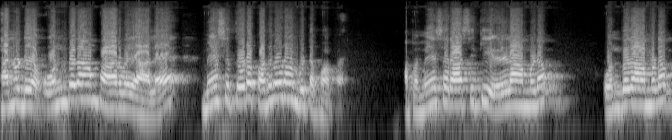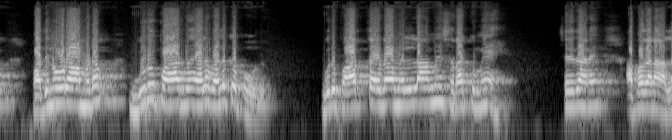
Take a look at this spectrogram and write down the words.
தன்னுடைய ஒன்பதாம் பார்வையால மேசத்தோட பதினோராம் வீட்டை பார்ப்பார் அப்ப மேச ராசிக்கு ஏழாம் இடம் ஒன்பதாம் இடம் பதினோராம் இடம் குரு பார்வையால வலுக்க போகுது. குரு பார்த்த இடம் எல்லாமே சிறக்குமே. சரிதானே? அப்பதனால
